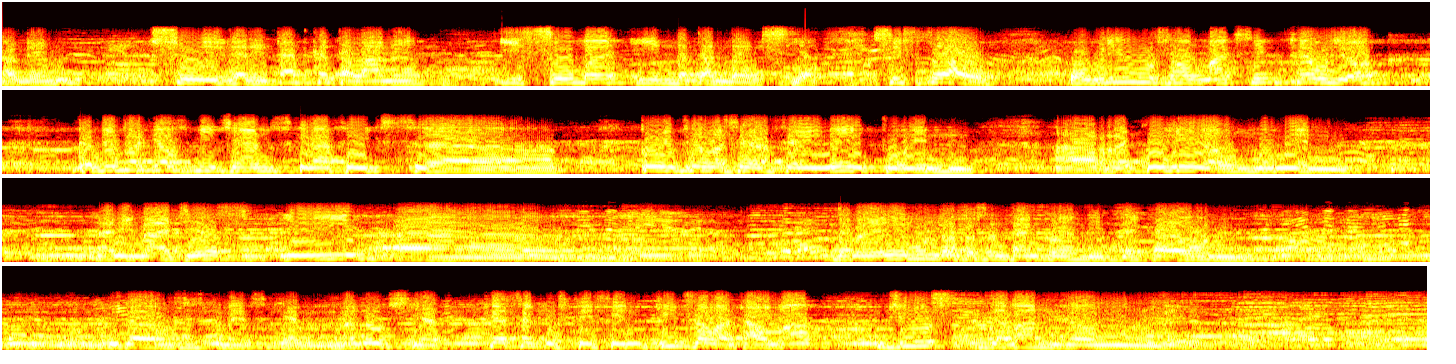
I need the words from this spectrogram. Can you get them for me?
desenvolupament, solidaritat catalana i suma independència. Si us plau, obriu-vos al màxim, feu lloc, també perquè els mitjans gràfics eh, puguin fer la seva feina i puguin eh, recollir el moment en imatges i eh, demanaríem un representant, com hem dit, de cada un dels instruments que hem anunciat que s'acostissin fins a la taula just davant del monument.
